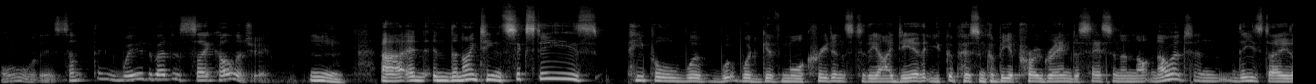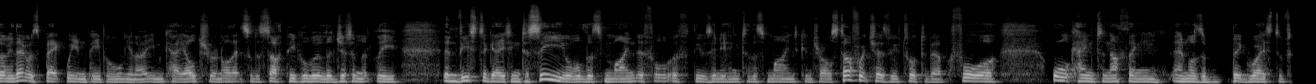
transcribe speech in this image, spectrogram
oh, there's something weird about his psychology. Mm. Uh, in, in the 1960s, people would, would give more credence to the idea that you, a person could be a programmed assassin and not know it. And these days, I mean, that was back when people, you know, MK Ultra and all that sort of stuff, people were legitimately investigating to see all this mind, if, if there was anything to this mind control stuff, which, as we've talked about before, all came to nothing and was a big waste of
